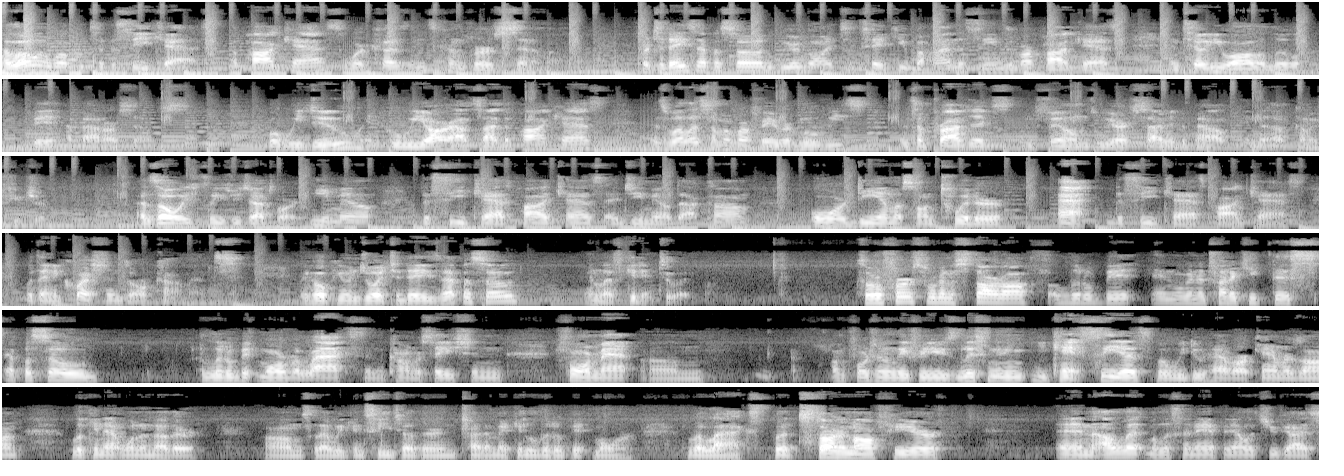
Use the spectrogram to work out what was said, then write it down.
Hello and welcome to the C-Cast, a podcast where cousins converse cinema. For today's episode, we are going to take you behind the scenes of our podcast and tell you all a little bit about ourselves, what we do and who we are outside the podcast, as well as some of our favorite movies and some projects and films we are excited about in the upcoming future. As always, please reach out to our email, the Podcast at gmail.com, or DM us on Twitter at the C-Cast Podcast with any questions or comments. We hope you enjoyed today's episode, and let's get into it. So, first, we're going to start off a little bit, and we're going to try to keep this episode a little bit more relaxed and conversation format. Um, unfortunately, for you listening, you can't see us, but we do have our cameras on looking at one another um, so that we can see each other and try to make it a little bit more relaxed. But starting off here, and I'll let Melissa and Anthony, I'll let you guys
